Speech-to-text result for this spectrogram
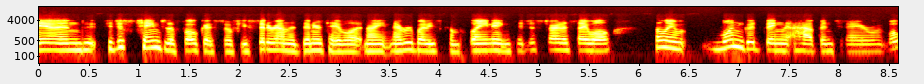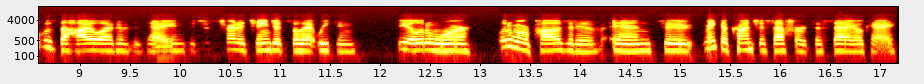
And to just change the focus. So if you sit around the dinner table at night and everybody's complaining, to just try to say, well, tell me one good thing that happened today or what was the highlight of the day? and to just try to change it so that we can be a little more a little more positive and to make a conscious effort to say okay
